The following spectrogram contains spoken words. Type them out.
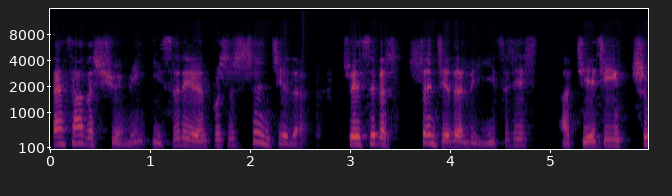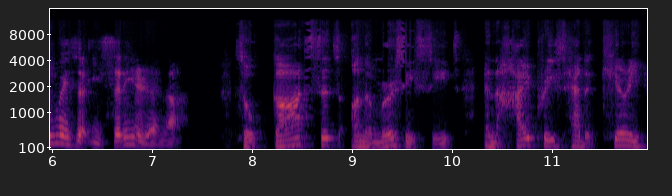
但是他的选民以色列人不是圣洁的，所以这个圣洁的礼仪，这些呃洁净是为着以色列人啊。So God sits on the mercy seat, and the high priest had to carry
